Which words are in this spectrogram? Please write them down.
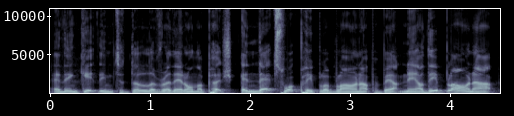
and then get them to deliver that on the pitch. And that's what people are blowing up about now. They're blowing up.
